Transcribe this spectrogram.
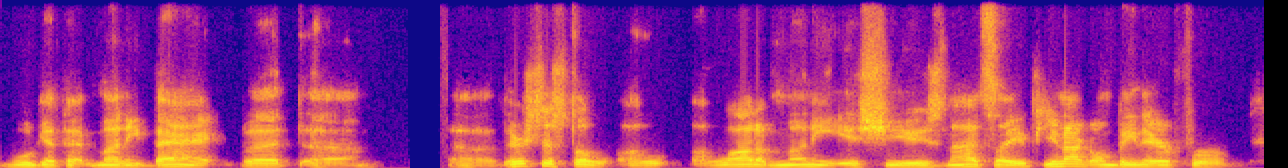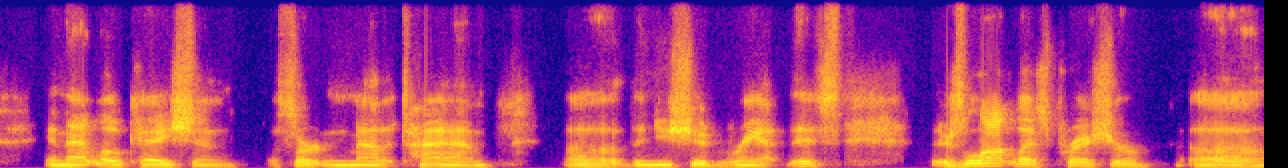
we'll get that money back, but. Um, uh, there's just a, a, a, lot of money issues. And I'd say if you're not going to be there for in that location a certain amount of time, uh, then you should rent. It's there's a lot less pressure. Uh,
